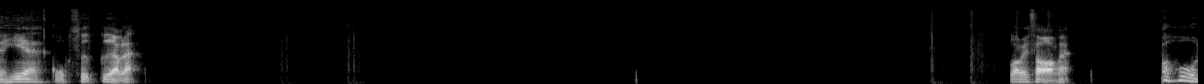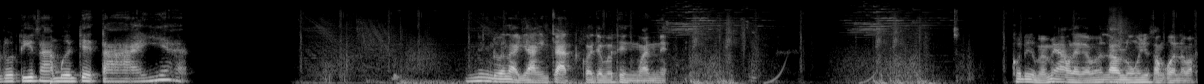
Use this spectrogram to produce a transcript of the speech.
นะเฮียกูสึกเกือบละตัวไปสองอะโอ้โหโดนตีสามหมื่นเจ็ดตายเฮียนึ่งโดนหลายอย่างจัดกว่าจะมาถึงวันเนี่ย คนอื่นมันไม่เอาอะไรกันวะเราลงกันอยู่สองคนหรอวะ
